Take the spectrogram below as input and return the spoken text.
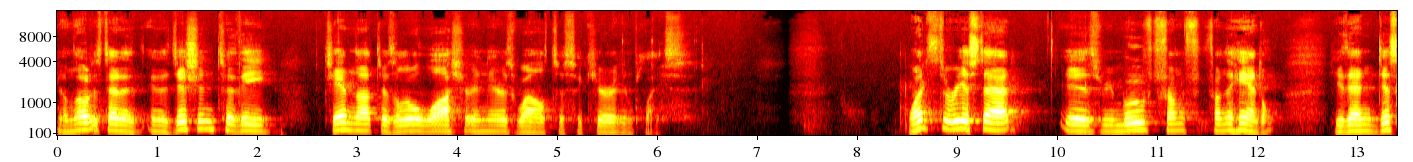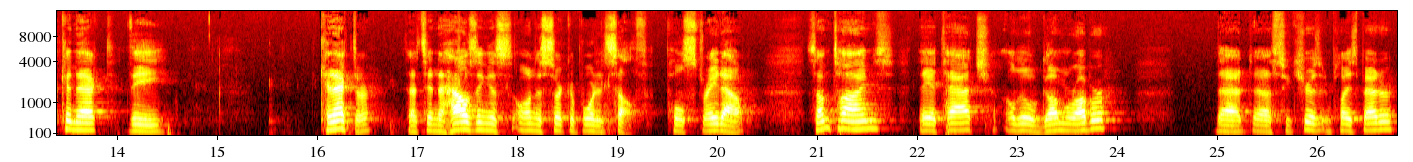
You'll notice that in addition to the jam nut, there's a little washer in there as well to secure it in place. Once the rheostat is removed from, from the handle, you then disconnect the connector that's in the housing is on the circuit board itself. Pull straight out. Sometimes they attach a little gum rubber that uh, secures it in place better.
